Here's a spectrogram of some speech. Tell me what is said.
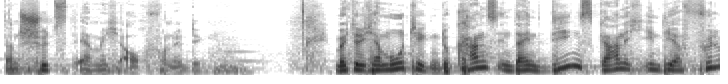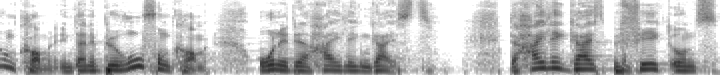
dann schützt er mich auch von den Dingen. Ich möchte dich ermutigen, du kannst in deinen Dienst gar nicht in die Erfüllung kommen, in deine Berufung kommen, ohne den Heiligen Geist. Der Heilige Geist befähigt uns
